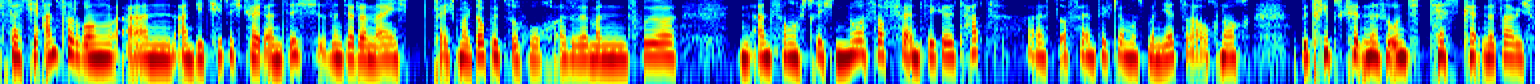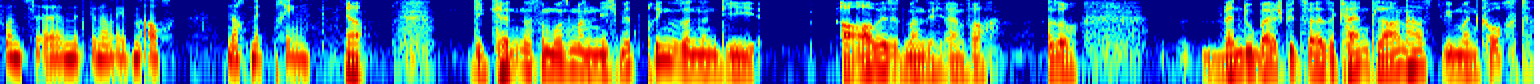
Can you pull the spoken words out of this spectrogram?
Das heißt, die Anforderungen an, an die Tätigkeit an sich sind ja dann eigentlich gleich mal doppelt so hoch. Also wenn man früher in Anführungsstrichen nur Software entwickelt hat, als Softwareentwickler muss man jetzt auch noch Betriebskenntnisse und Testkenntnisse, habe ich für uns äh, mitgenommen, eben auch noch mitbringen. Ja, die Kenntnisse muss man nicht mitbringen, sondern die erarbeitet man sich einfach. Also wenn du beispielsweise keinen Plan hast, wie man kocht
